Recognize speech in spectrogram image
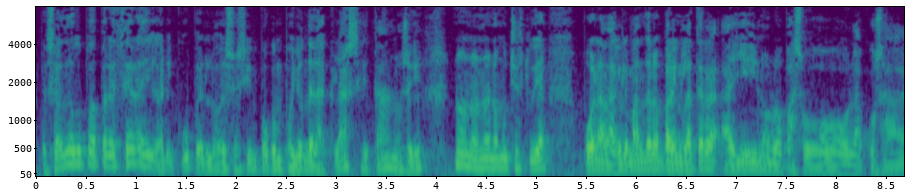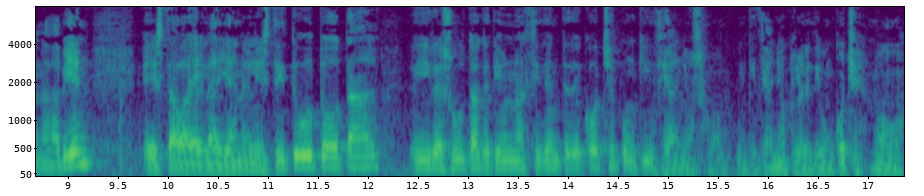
a pesar de lo que pueda parecer, ahí Gary Cooper, lo eso así un poco empollón de la clase, tal, no sé qué. No, no, no era mucho estudiar. Pues nada, que le mandaron para Inglaterra, allí no lo pasó la cosa nada bien. Estaba él allá en el instituto, tal, y resulta que tiene un accidente de coche con 15 años. Bueno, con 15 años que le dio un coche. No,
